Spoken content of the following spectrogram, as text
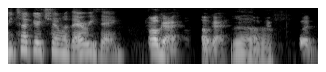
You tuck your chin with everything. Okay. Okay. Yeah. Good.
